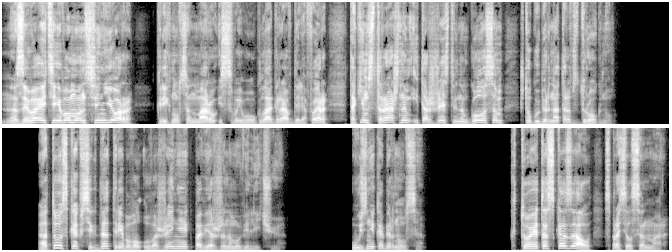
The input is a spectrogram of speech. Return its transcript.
«Называйте его монсеньор!» — крикнул Сен-Мару из своего угла граф де Ля таким страшным и торжественным голосом, что губернатор вздрогнул. Атос, как всегда, требовал уважения к поверженному величию. Узник обернулся. «Кто это сказал?» — спросил Сен-Мар.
